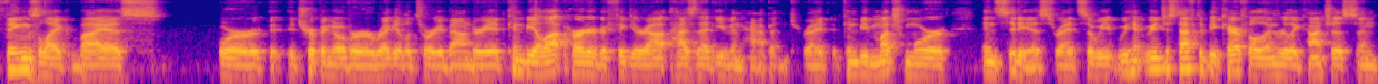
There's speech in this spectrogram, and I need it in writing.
things like bias or tripping over a regulatory boundary, it can be a lot harder to figure out has that even happened, right? It can be much more insidious, right? So we we we just have to be careful and really conscious and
